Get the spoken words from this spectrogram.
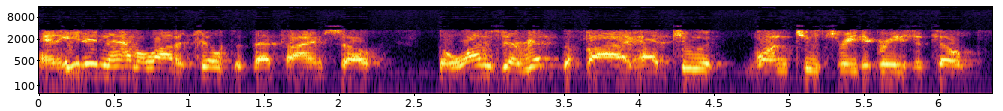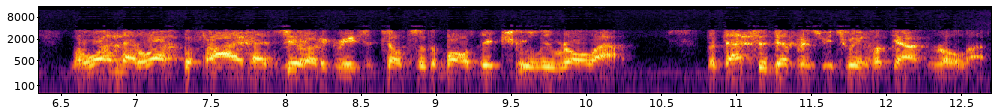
And he didn't have a lot of tilt at that time, so the ones that ripped the five had two, one, two, three degrees of tilt. The one that left the five had zero degrees of tilt, so the ball did truly roll out. But that's the difference between hook out and roll out.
